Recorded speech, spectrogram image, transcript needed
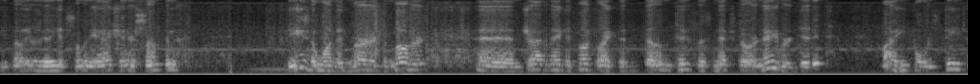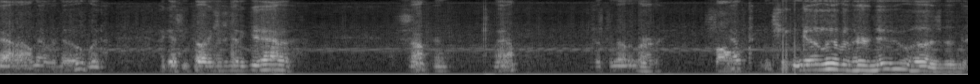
he thought he was going to get some of the action or something. He's the one that murdered the mother and tried to make it look like the dumb, toothless next door neighbor did it. Why he pulled his teeth out, I'll never know, but I guess he thought he was going to get out of something. Well, just another murder. Solved. And she can go live with her new husband.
